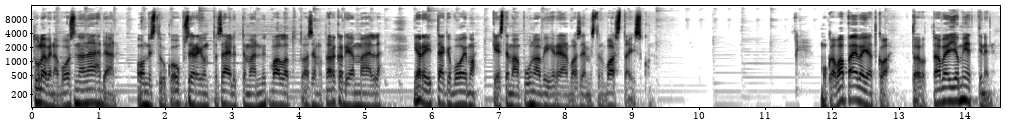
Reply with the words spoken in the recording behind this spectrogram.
Tulevina vuosina nähdään, onnistuuko upseerijunta säilyttämään nyt vallatut asemat Arkadianmäellä ja riittääkö voima kestämään punavihreän vasemmiston vastaiskun. Mukavaa päivänjatkoa, toivottaa Veijo Miettinen.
